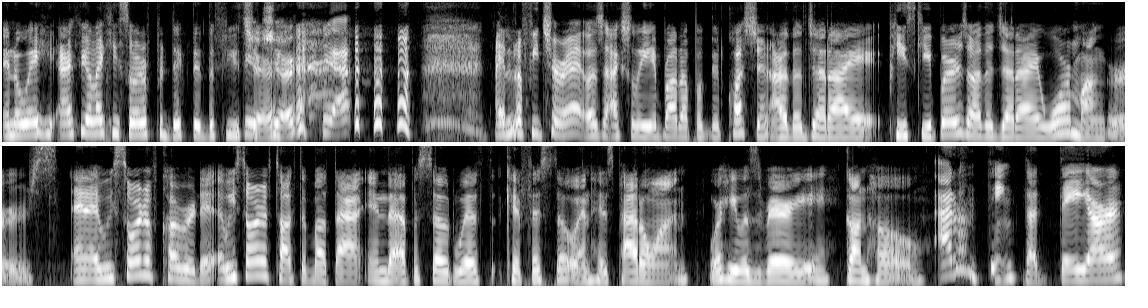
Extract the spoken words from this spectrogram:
in a way he, i feel like he sort of predicted the future, Future. yeah. and the featurette was actually it brought up a good question: Are the Jedi peacekeepers? Or are the Jedi warmongers? And we sort of covered it. We sort of talked about that in the episode with Kit Fisto and his Padawan, where he was very gun ho. Don't think that they are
